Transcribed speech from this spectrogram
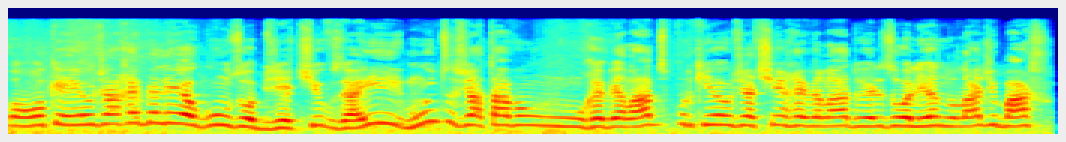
Bom, ok, eu já revelei alguns objetivos aí, muitos já estavam revelados porque eu já tinha revelado eles olhando lá de baixo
